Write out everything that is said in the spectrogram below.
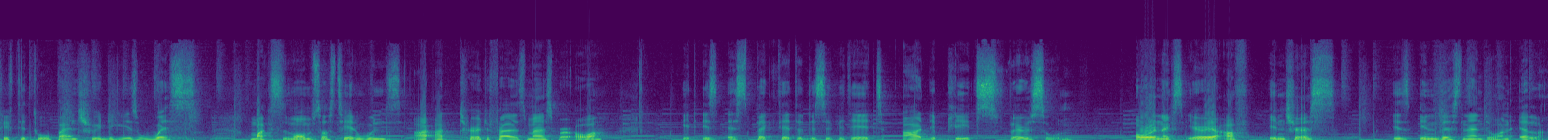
52.3 degrees west. Maximum sustained winds are at 35 miles per hour. It is expected to dissipate or deplete very soon. Our next area of interest is Invest 91L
